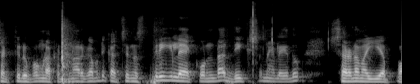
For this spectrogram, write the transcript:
శక్తి రూపంలో అక్కడ ఉన్నారు కాబట్టి ఖచ్చితంగా స్త్రీ లేకుండా దీక్షనే లేదు. శరణమయ్యప్ప!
